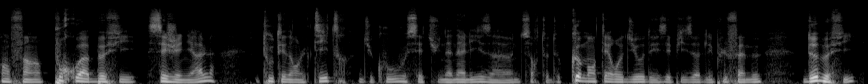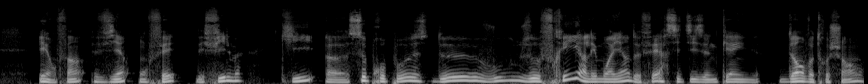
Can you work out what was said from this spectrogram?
enfin, pourquoi Buffy? C'est génial tout est dans le titre, du coup, c'est une analyse, une sorte de commentaire audio des épisodes les plus fameux de Buffy. Et enfin, vient, on fait des films qui se proposent de vous offrir les moyens de faire Citizen Kane dans votre chambre,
